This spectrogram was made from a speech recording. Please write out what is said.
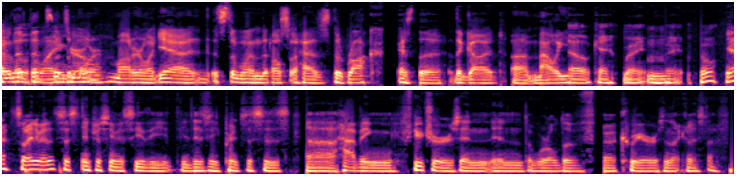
Oh, that, that's, that's a more modern one. Yeah, it's the one that also has The Rock as the, the god, uh, Maui. Oh, okay. Right, mm-hmm. right. Oh, yeah. So anyway, that's just interesting to see the, the Disney princesses uh, having futures in, in the world of uh, careers and that kind of stuff.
